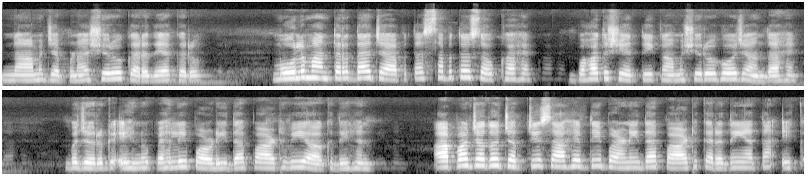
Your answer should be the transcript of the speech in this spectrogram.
ਨਾਮ ਜਪਣਾ ਸ਼ੁਰੂ ਕਰ ਦਿਆ ਕਰੋ। ਮੂਲ ਮੰਤਰ ਦਾ ਜਾਪ ਤਾਂ ਸਭ ਤੋਂ ਸੌਖਾ ਹੈ। ਬਹੁਤ ਛੇਤੀ ਕੰਮ ਸ਼ੁਰੂ ਹੋ ਜਾਂਦਾ ਹੈ। ਬਜ਼ੁਰਗ ਇਹਨੂੰ ਪਹਿਲੀ ਪੌੜੀ ਦਾ ਪਾਠ ਵੀ ਆਖਦੇ ਹਨ। ਆਪਾਂ ਜਦੋਂ ਜਪਜੀ ਸਾਹਿਬ ਦੀ ਬਾਣੀ ਦਾ ਪਾਠ ਕਰਦੇ ਹਾਂ ਤਾਂ ਇੱਕ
